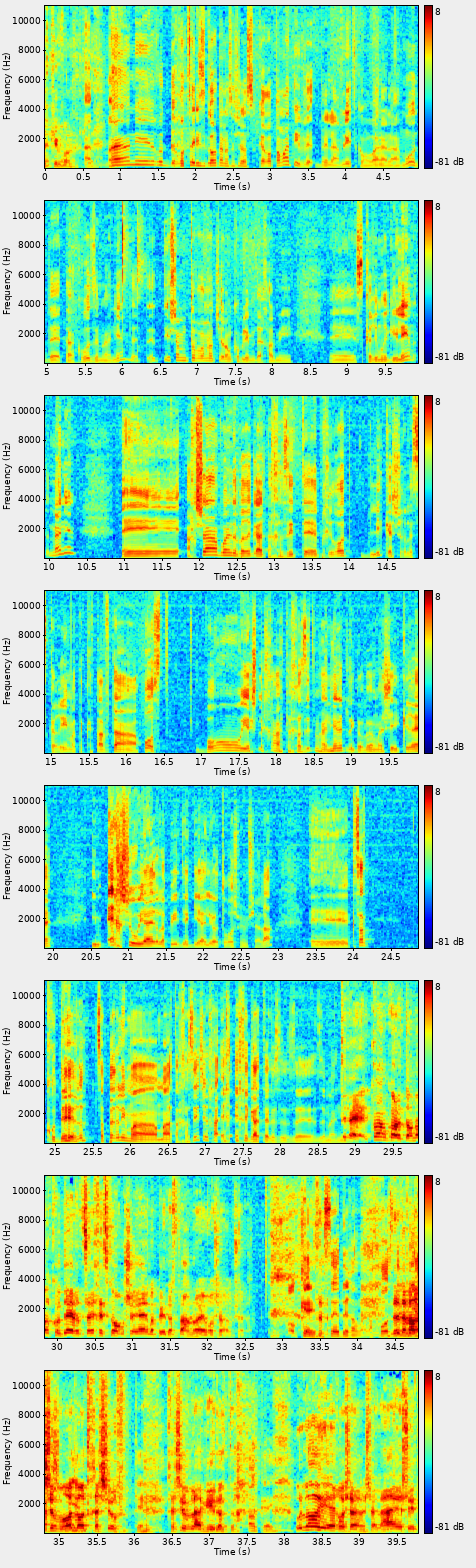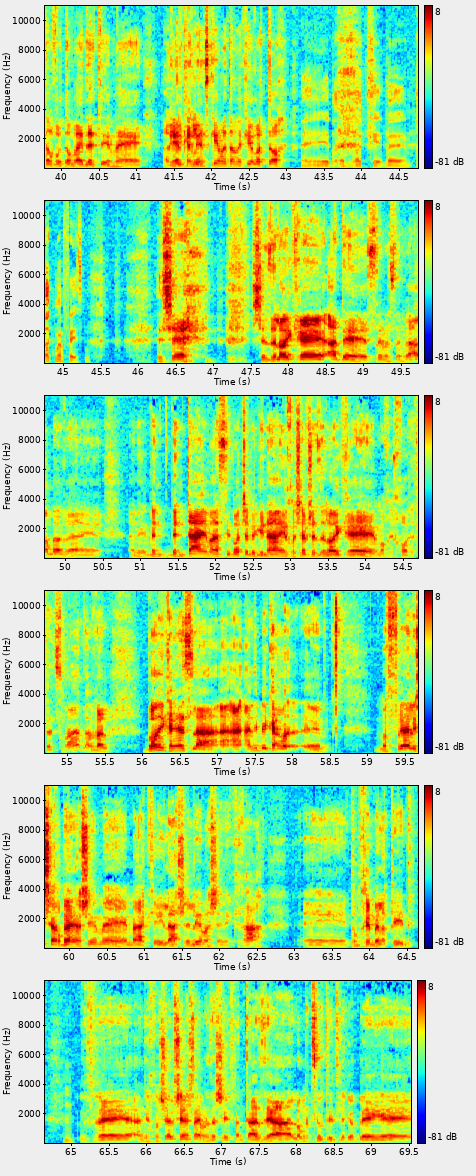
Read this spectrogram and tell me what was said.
לכיוון הזה. אני רוצה לסגור את הנושא של הסוכר האוטומטי ולהמליץ כמובן על העמוד, תעקבו, זה מעניין. יש שם תובנות שלא מקבלים בדרך כלל מסקרים רגילים, מעניין. Uh, עכשיו בוא נדבר רגע על תחזית uh, בחירות בלי קשר לסקרים. אתה כתבת פוסט, בוא, יש לך תחזית מעניינת לגבי מה שיקרה אם איכשהו יאיר לפיד יגיע להיות ראש ממשלה. Uh, קצת קודר, ספר לי מה, מה התחזית שלך, איך, איך הגעת לזה, זה, זה מעניין. תראה, קודם כל אתה אומר קודר, צריך לזכור שיאיר לפיד אף פעם לא יהיה ראש הממשלה. אוקיי, בסדר, אבל הפוסט... זה דבר שהוא מאוד מאוד חשוב, כן. חשוב להגיד אותו. אוקיי. הוא לא יהיה ראש הממשלה, יש לי התערבות עומדת עם אה, אריאל קרלינסקי, אם אתה מכיר אותו. אה, רק, אה, רק מהפייסבוק. ש, שזה לא יקרה עד 2024, ובינתיים הסיבות שבגינן אני חושב שזה לא יקרה מוכיחות את עצמן, אבל בואו ניכנס ל... אני בעיקר, מפריע לי שהרבה אנשים מהקהילה שלי, מה שנקרא, תומכים בלפיד. ואני חושב שיש להם איזושהי פנטזיה לא מציאותית לגבי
